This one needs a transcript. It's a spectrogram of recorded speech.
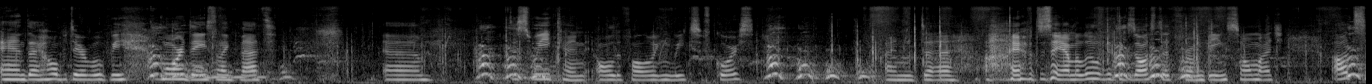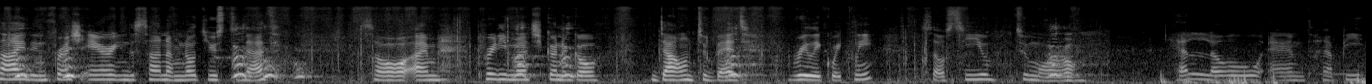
and I hope there will be more days like that um, this week and all the following weeks, of course. And uh, I have to say, I'm a little bit exhausted from being so much outside in fresh air in the sun. I'm not used to that, so I'm pretty much gonna go down to bed really quickly. So see you tomorrow. Hello and happy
